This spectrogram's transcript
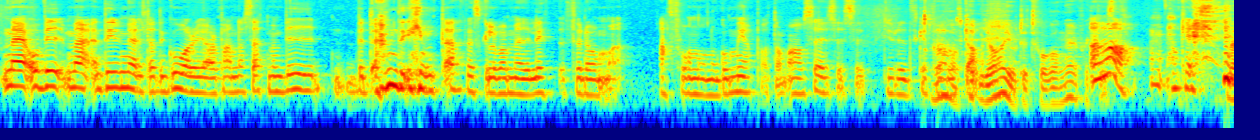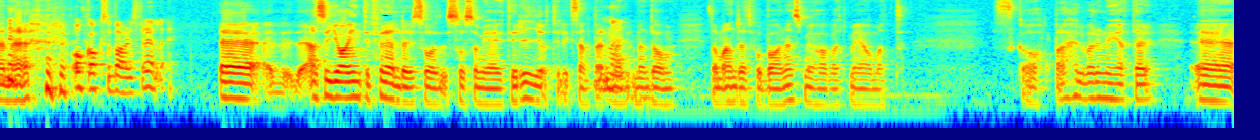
nej och vi, men det är möjligt att det går att göra på andra sätt men vi bedömde inte att det skulle vara möjligt för dem att få någon att gå med på att de avsäger sig sitt juridiska Ah, föräldraskap. okej. Jag har gjort det två gånger faktiskt. Aha, okej. Men, eh, och också varit förälder. Eh, alltså jag är inte förälder så, så som jag är till Rio till exempel. Nej. Men, men de, de andra två barnen som jag har varit med om att skapa, eller vad det nu heter. Eh,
